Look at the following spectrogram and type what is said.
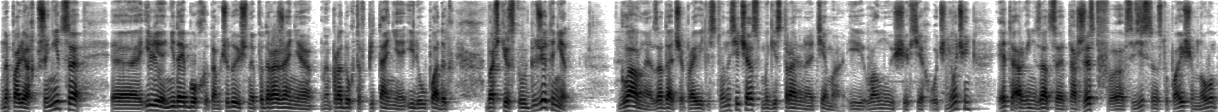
на полях пшеница Э, или, не дай бог, там, чудовищное подорожание продуктов питания или упадок башкирского бюджета, нет. Главная задача правительства на сейчас, магистральная тема и волнующая всех очень-очень, это организация торжеств э, в связи с наступающим новым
